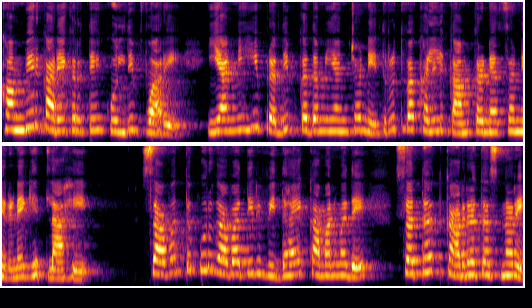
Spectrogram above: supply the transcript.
खंबीर कार्यकर्ते कुलदीप वारे यांनीही प्रदीप कदम यांच्या नेतृत्वाखालील काम करण्याचा निर्णय घेतला आहे. सावंतपूर गावातील विधायक कामांमध्ये सतत कार्यरत असणारे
